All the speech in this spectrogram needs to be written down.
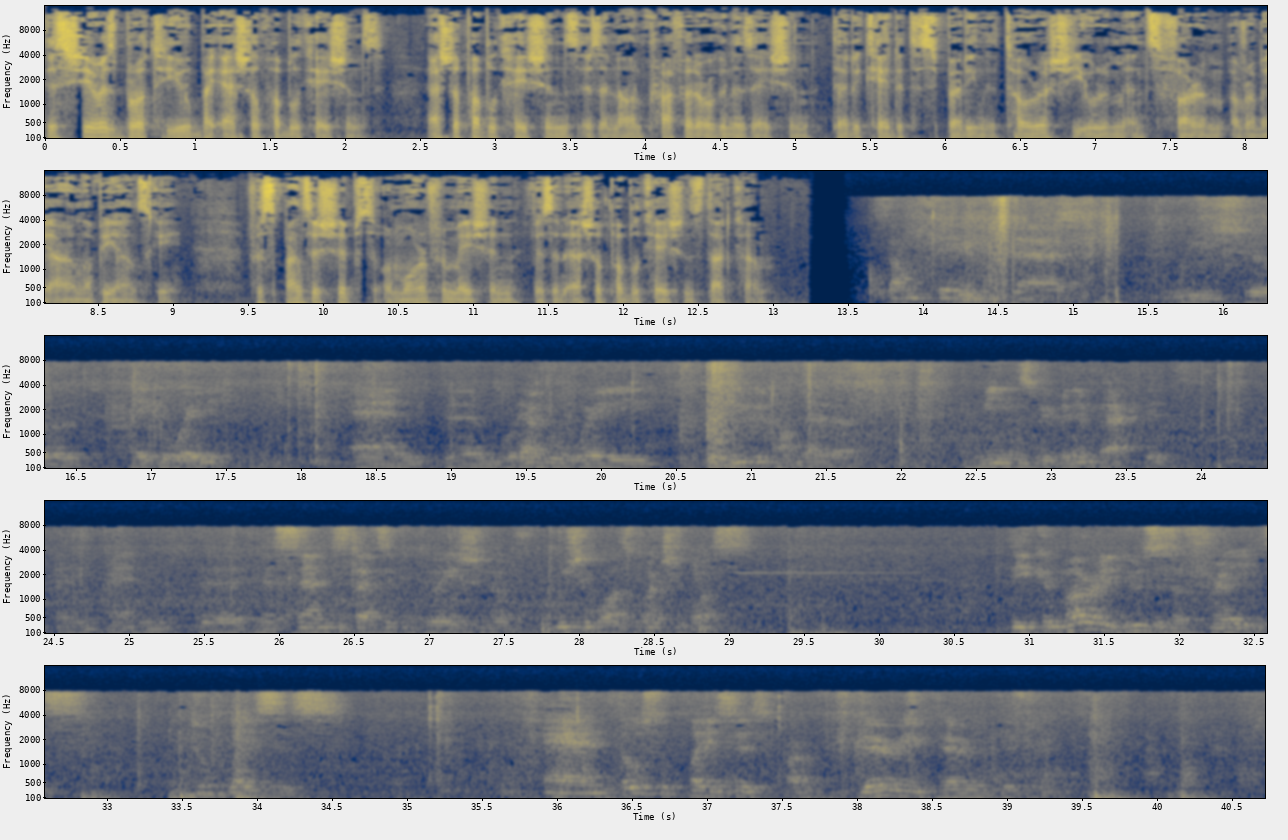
This year is brought to you by Eshel Publications. Eshel Publications is a non-profit organization dedicated to spreading the Torah, Shiurim, and Sefarim of Rabbi Aaron Lopiansky. For sponsorships or more information, visit eshelpublications.com. Something that we should take away, and um, whatever way we become better means we've been impacted. And, and uh, in a sense, that's a continuation of who she was, what she was. The Gemara uses a phrase in two places, and those two places are very, very different.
